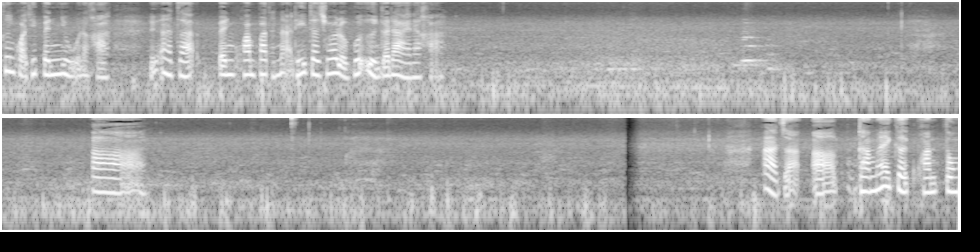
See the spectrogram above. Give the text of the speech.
ขึ้นกว่าที่เป็นอยู่นะคะ หรืออาจจะเป็นความปรารถนาที่จะช่วยเหลือผู้อื่นก็ได้นะคะ อาจจะทำให้เกิดความตรง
